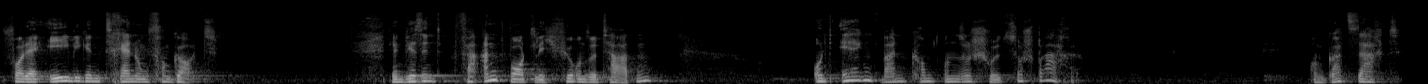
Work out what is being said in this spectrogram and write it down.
vor der ewigen Trennung von Gott. Denn wir sind verantwortlich für unsere Taten und irgendwann kommt unsere Schuld zur Sprache. Und Gott sagt,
